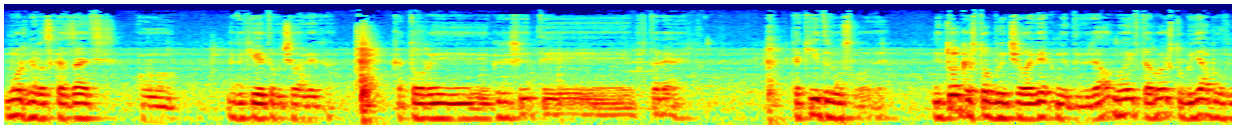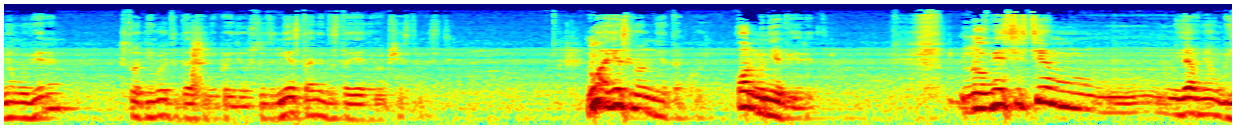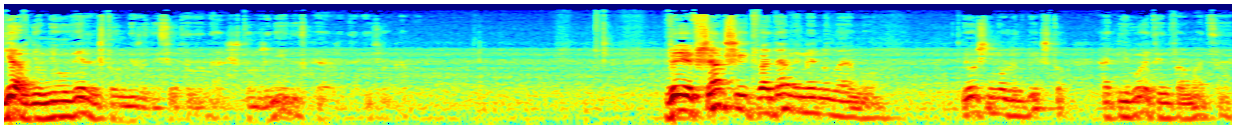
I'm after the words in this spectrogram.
можно рассказать о грехе этого человека, который грешит и повторяет. Какие три условия? Не только чтобы человек мне доверял, но и второе, чтобы я был в нем уверен, что от него это дальше не пойдет, что это не станет достоянием общественности. Ну, а если он не такой? Он мне верит. Но вместе с тем я в нем, я в нем не уверен, что он не разнесет это дальше, что он жене не скажет. Вевшар шиит вода мимену лаамон. И очень может быть, что от него эта информация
